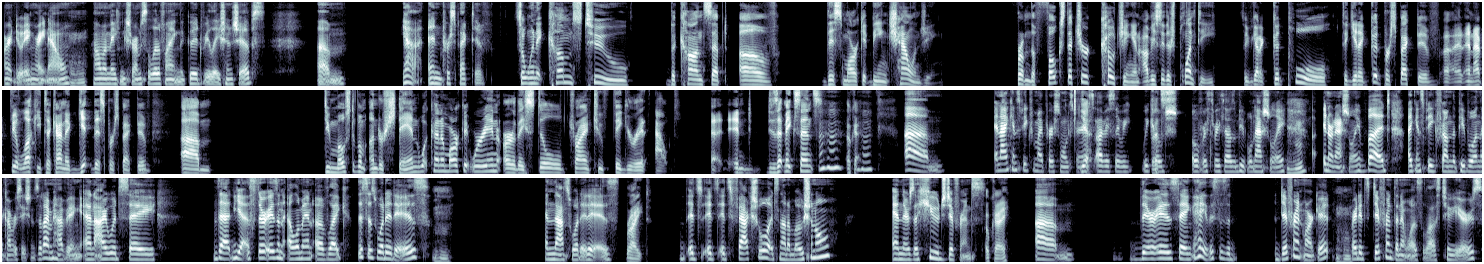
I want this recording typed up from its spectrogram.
aren't doing right now. Mhm. How am I making sure I'm solidifying the good relationships? Um, yeah, and perspective. So when it comes to the concept of this market being challenging, from the folks that you're coaching, and obviously there's plenty, so you've got a good pool to get a good perspective, uh, and, and I feel lucky to kind of get this perspective. Um, do most of them understand what kind of market we're in, or are they still trying to figure it out? Uh, and does that make sense? Mm-hmm. Okay. Um, and I can speak from my personal experience. Obviously, we we That's- coach over three thousand people nationally, Mhm. uh, internationally, but I can speak from the people and the conversations that I'm having, and I would say that yes, there is an element of like this is what it is, Mhm. and that's what it is. Right. It's it's it's factual. It's not emotional, and there's a huge difference. Okay. um, there is saying, hey, this is a different market, Mhm. right? It's different than it was the last two years.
